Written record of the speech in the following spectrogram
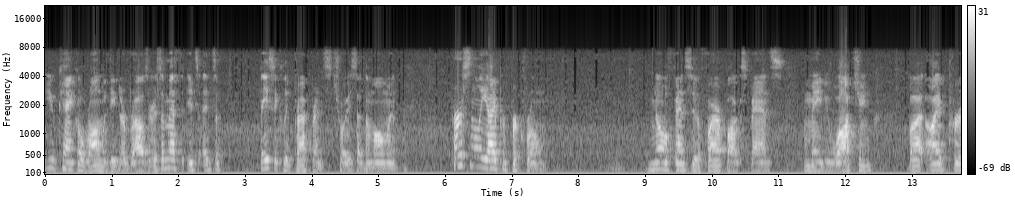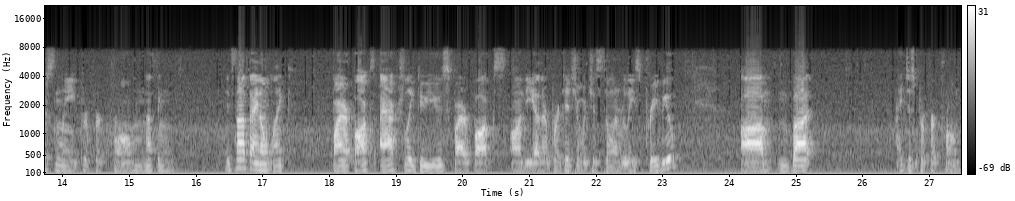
you can't go wrong with either browser. It's a method. It's it's a basically preference choice at the moment. Personally, I prefer Chrome. No offense to the Firefox fans who may be watching, but I personally prefer Chrome. Nothing. It's not that I don't like Firefox. I actually do use Firefox on the other partition, which is still in release preview. Um, but I just prefer Chrome.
